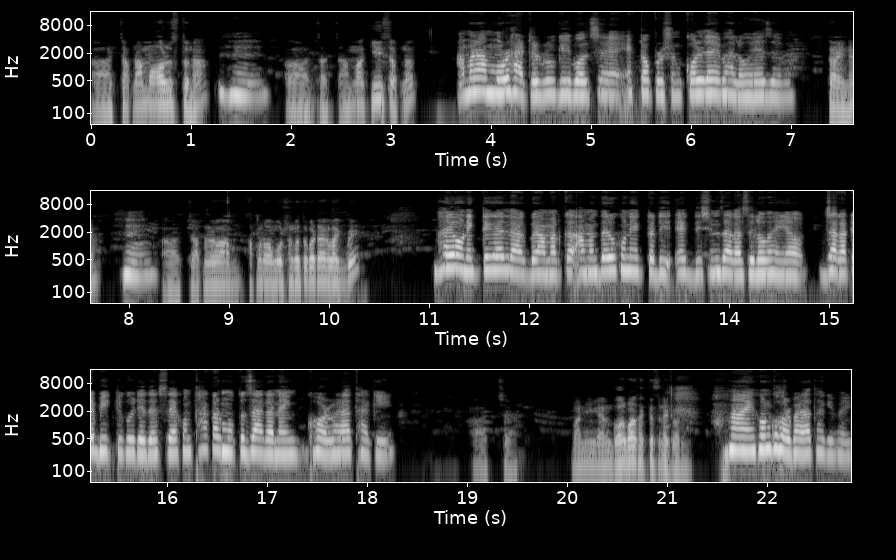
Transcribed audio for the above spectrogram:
আচ্ছা আপনার আম্মা অসুস্থ না? হুম। আচ্ছা আচ্ছা আম্মা কি হয়েছে আপনার? আমার আম্মুর হার্টের রোগী বলছে একটা অপারেশন করলে ভালো হয়ে যাবে। তাই না? হুম। আচ্ছা আপনার আপনার অবসর কত টাকা লাগবে? ভাই অনেক টাকাই লাগবে। আমার আমাদের ওখানে একটা এক ডিসিম জায়গা ছিল ভাইয়া। জায়গাটা বিক্রি করে দিয়েছে। এখন থাকার মতো জায়গা নাই ঘর ভাড়া থাকি। আচ্ছা। মানে এখন ঘর ভাড়া থাকতেছে না এখন? হ্যাঁ এখন ঘর ভাড়া থাকি ভাই।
